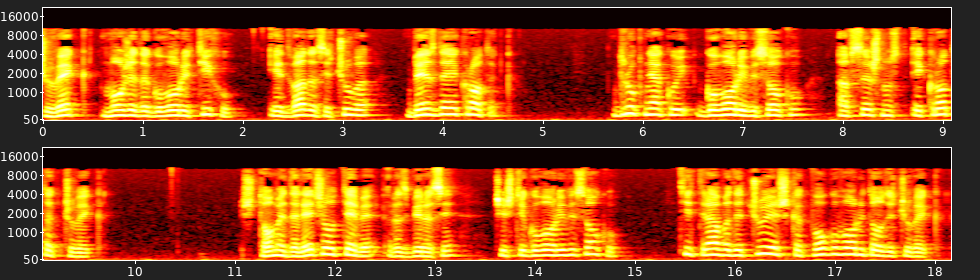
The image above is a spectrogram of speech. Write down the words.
Човек може да говори тихо, едва да се чува, без да е кротък. Друг някой говори високо, а всъщност е кротък човек. Що ме далече от тебе, разбира се, че ще говори високо. Ти трябва да чуеш какво говори този човек.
